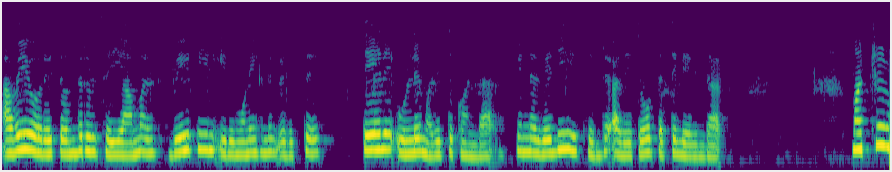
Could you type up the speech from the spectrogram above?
அவையோரை தொந்தரவு செய்யாமல் வேட்டியின் இரு முனைகளும் எடுத்து தேலை உள்ளே மடித்து கொண்டார். பின்னர் வெளியே சென்று அதை தோட்டத்தில் எறிந்தார். மற்றொரு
